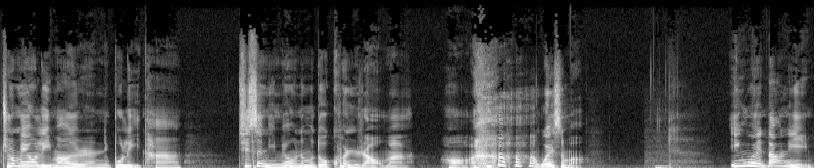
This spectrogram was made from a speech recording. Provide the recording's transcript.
就是没有礼貌的人，你不理他，其实你没有那么多困扰嘛。哦，为什么？因为当你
